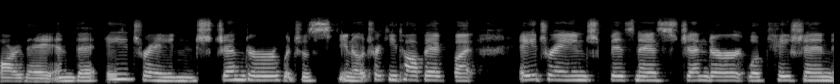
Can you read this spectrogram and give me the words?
Are they in the age range, gender, which is, you know, a tricky topic, but age range, business, gender, location,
